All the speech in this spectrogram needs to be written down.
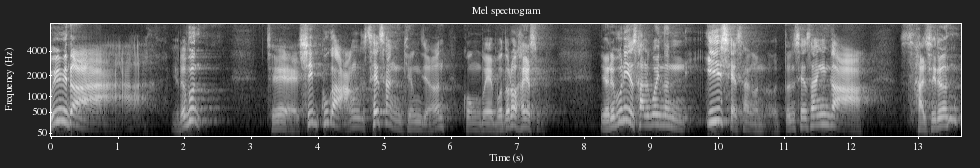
덕부입니다. 여러분, 제 19강 세상 경전 공부해 보도록 하겠습니다. 여러분이 살고 있는 이 세상은 어떤 세상인가? 사실은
